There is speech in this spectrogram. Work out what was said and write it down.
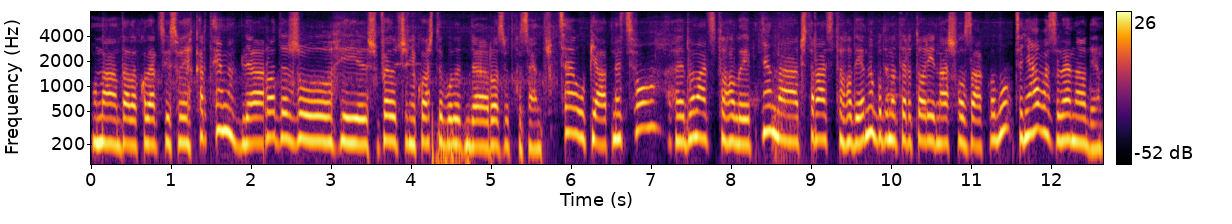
Вона дала колекцію своїх картин для продажу і щоб вилучені кошти були для розвитку центру. Це у п'ятницю, е, 12 липня на 14 годину буде на території нашого закладу. Ценява зелена 1.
